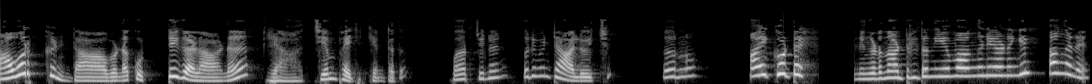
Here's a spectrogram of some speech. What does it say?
അവർക്കുണ്ടാവണ കുട്ടികളാണ് രാജ്യം ഭരിക്കേണ്ടത്. അർജുനൻ ഒരു മിനിറ്റ് ആലോചിച്ചു. തീർന്നു ആയിക്കോട്ടെ. നിങ്ങളുടെ നാട്ടിലത്തെ നിയമം അങ്ങനെയാണെങ്കിൽ അങ്ങനെ.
